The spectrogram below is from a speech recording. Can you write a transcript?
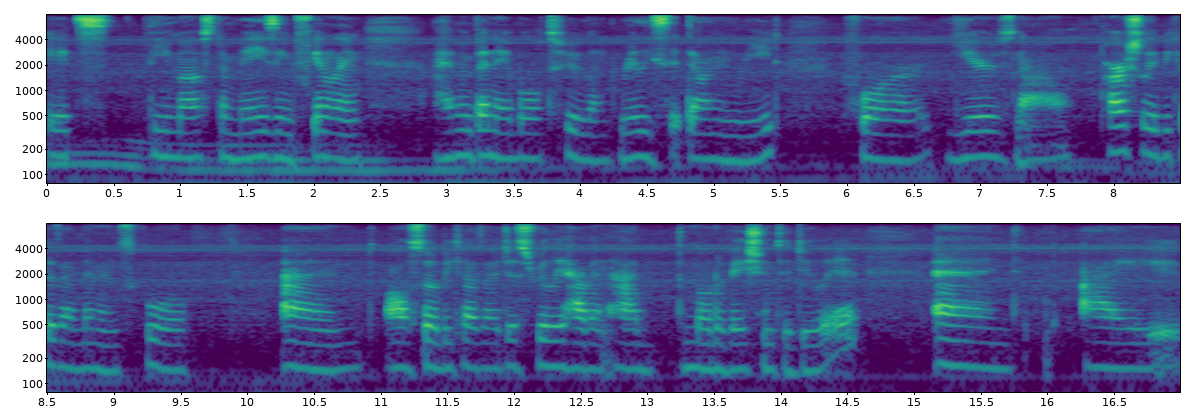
it's the most amazing feeling. I haven't been able to like really sit down and read for years now, partially because I've been in school and also because I just really haven't had the motivation to do it. And I've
